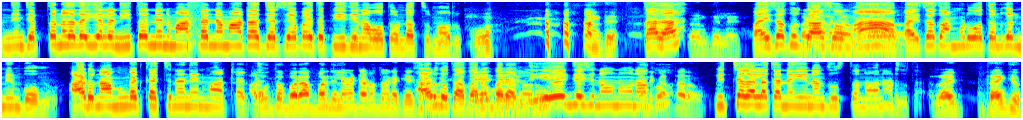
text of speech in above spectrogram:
నేను చెప్తున్నా కదా ఇవాళ నీతో నేను మాట్లాడిన మాట జరసేపు అయితే పీదిన పోతుండొచ్చు నోరు. ఓ, అంతే. కదా? పైసకు దాసం. పైసకు అమ్ముడు పోతాను కానీ మేము పోము. ఆడు నా ముంగటికి వచ్చినా నేను మాట్లాడతా. అడుగుతా బరాబర్ అడుగుతా ఏం చేసినావు నువ్వు? నాకు? పిచ్చగల్ల కన్నా ఈయన చూస్తున్నావు అని అడుగుతా. రైట్ థ్యాంక్ యూ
